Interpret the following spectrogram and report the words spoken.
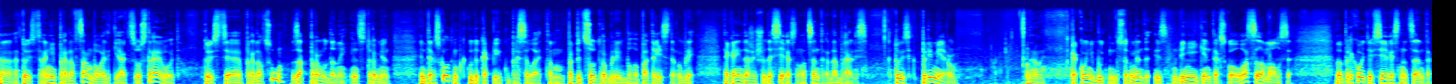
А, то есть они продавцам, бывают такие акции, устраивают. То есть э, продавцу за проданный инструмент Интерскол там какую-то копейку присылает. Там по 500 рублей было, по 300 рублей. Так они даже еще до сервисного центра добрались. То есть, к примеру, э, какой-нибудь инструмент из линейки Интерскол у вас сломался. Вы приходите в сервисный центр,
